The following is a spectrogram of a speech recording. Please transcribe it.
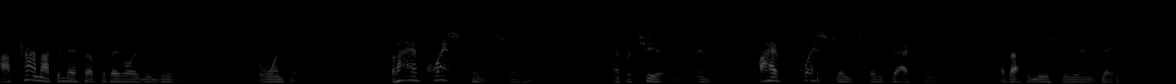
I try not to mess up what they've already been doing for one thing. But I have questions for them and for Chiv and for Imra. I have questions for the Jacksons about the ministry they're engaged in.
